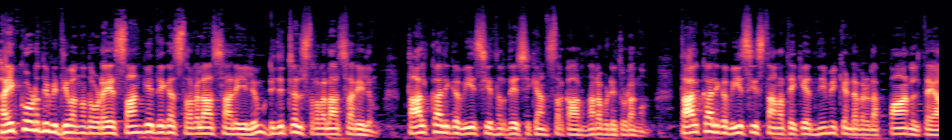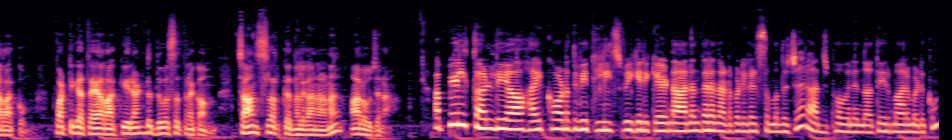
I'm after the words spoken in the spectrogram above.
ഹൈക്കോടതി വിധി വന്നതോടെ സാങ്കേതിക സർവകലാശാലയിലും ഡിജിറ്റൽ സർവകലാശാലയിലും താൽക്കാലിക വി സി നിർദ്ദേശിക്കാൻ സർക്കാർ നടപടി തുടങ്ങും. താൽക്കാലിക വി സി സ്ഥാനത്തേക്ക് നിയമിക്കേണ്ടവരുടെ പാനൽ തയ്യാറാക്കും. പട്ടിക തയ്യാറാക്കി രണ്ട് ദിവസത്തിനകം ചാൻസലർക്ക് നൽകാനാണ് ആലോചന. അപ്പീൽ തള്ളിയ ഹൈക്കോടതി വിധിയിൽ സ്വീകരിക്കേണ്ട അനന്തര നടപടികൾ സംബന്ധിച്ച് രാജ്ഭവൻ ഇന്ന് തീരുമാനമെടുക്കും.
